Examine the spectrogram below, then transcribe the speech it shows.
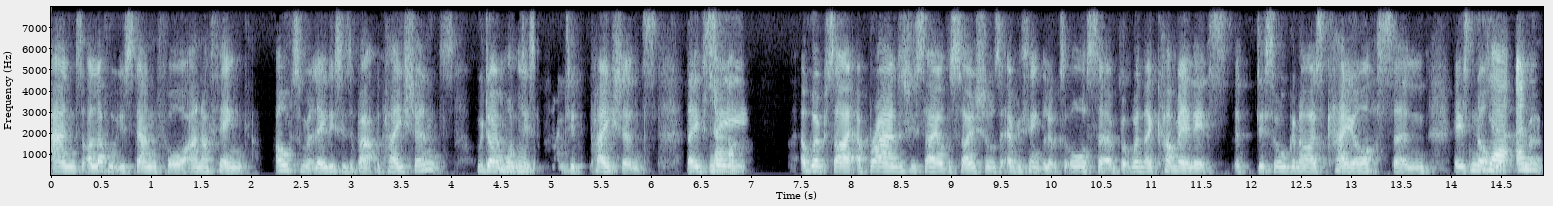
And I love what you stand for. And I think ultimately this is about the patients. We don't want mm-hmm. disappointed patients. They see no. a website, a brand, as you say, or the socials, everything looks awesome. But when they come in, it's a disorganized chaos and it's not yeah, and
